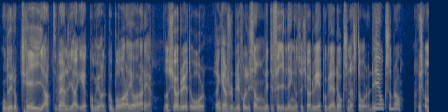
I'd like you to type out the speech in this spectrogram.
Och då är det okej att välja ekomjölk och bara göra det. Och så kör du ett år. Sen kanske du får liksom lite feeling och så kör du ekogrädde också nästa år. Det är också bra. Liksom.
